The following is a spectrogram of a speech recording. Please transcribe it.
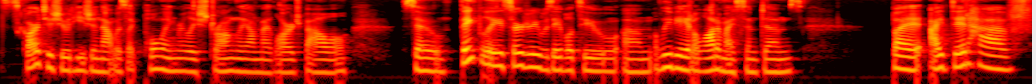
scar tissue adhesion that was like pulling really strongly on my large bowel. So, thankfully, surgery was able to um, alleviate a lot of my symptoms. But I did have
